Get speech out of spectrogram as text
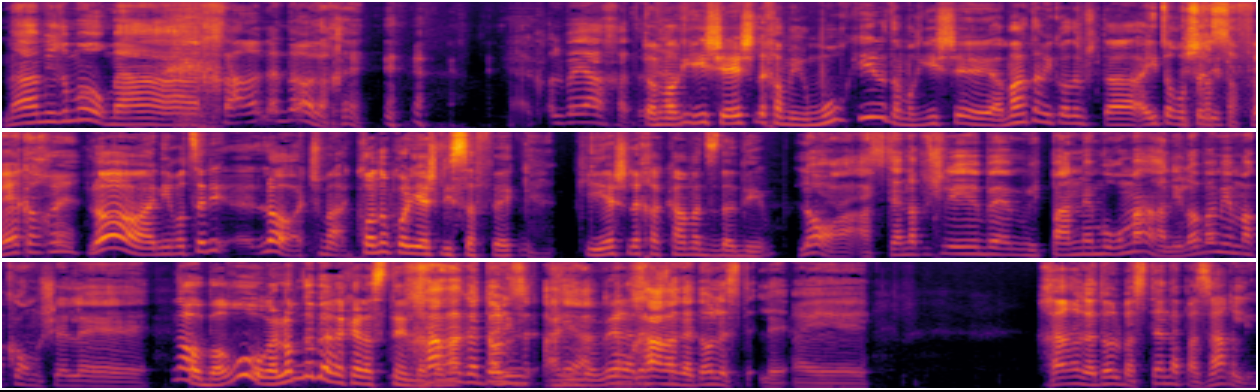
מהמרמור, מהחרא גדול, אחי. הכל ביחד. אתה. מרגיש שיש לך מרמור כאילו? אתה מרגיש ש... אמרת מקודם שאתה היית יש רוצה... לך ל- ספק, אחי? לא, אני רוצה... לא, תשמע, קודם כל יש לי ספק, כי יש לך כמה צדדים. לא, הסטנדאפ שלי מפן ממורמר, אני לא בא ממקום של... אה, לא, ברור, אני לא מדבר רק על הסטנדאפ. חרא גדול זה... אחי. חרא גדול... אה, חרא גדול בסטנדאפ עזר לי.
